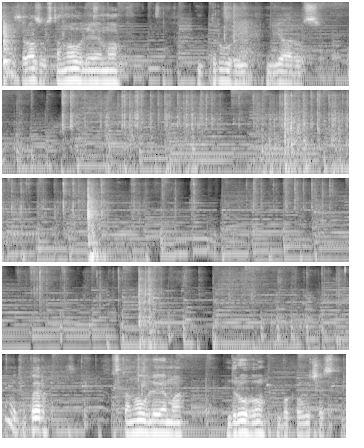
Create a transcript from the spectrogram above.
І Зразу встановлюємо другий ярус. Ну і тепер встановлюємо другу бокову частину.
